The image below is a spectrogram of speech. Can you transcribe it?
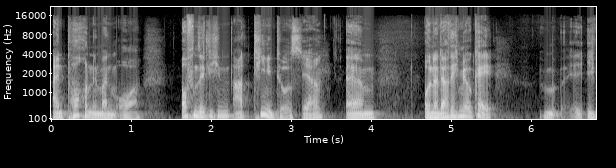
ein Pochen in meinem Ohr. Offensichtlich eine Art Tinnitus. Ja. Ähm, und dann dachte ich mir, okay, ich,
